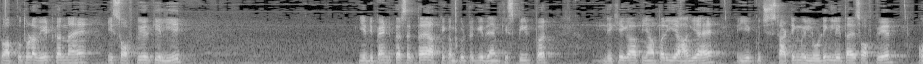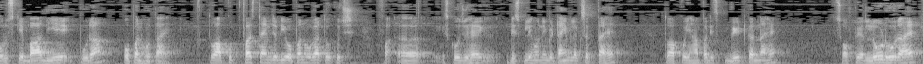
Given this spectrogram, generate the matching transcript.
तो आपको थोड़ा वेट करना है इस सॉफ्टवेयर के लिए। ये डिपेंड कर सकता है आपके कंप्यूटर की रैम की स्पीड पर। देखिएगा आप, यहाँ पर ये आ गया है, ये कुछ स्टार्टिंग में लोडिंग लेता है सॉफ्टवेयर और उसके बाद ये पूरा ओपन होता है। तो आपको फ़र्स्ट टाइम जब ये ओपन होगा तो कुछ इसको जो है डिस्प्ले होने में टाइम लग सकता है। तो आपको यहाँ पर इस वेट करना है। सॉफ्टवेयर लोड हो रहा है।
